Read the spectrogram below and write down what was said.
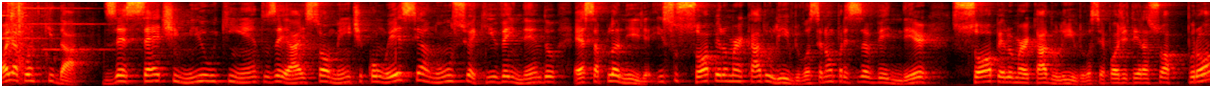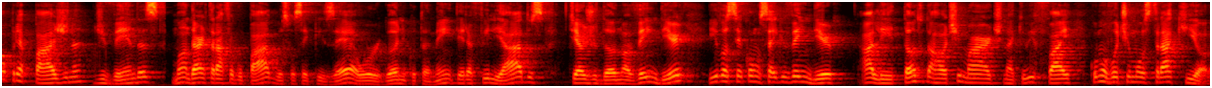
Olha quanto que dá. 17.500 reais somente com esse anúncio aqui vendendo essa planilha. Isso só pelo Mercado Livre. Você não precisa vender só pelo Mercado Livre. Você pode ter a sua própria página de vendas, mandar tráfego pago se você quiser, ou orgânico também, ter afiliados te ajudando a vender e você consegue vender ali, tanto na Hotmart, na Kiwify, como eu vou te mostrar aqui, ó.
